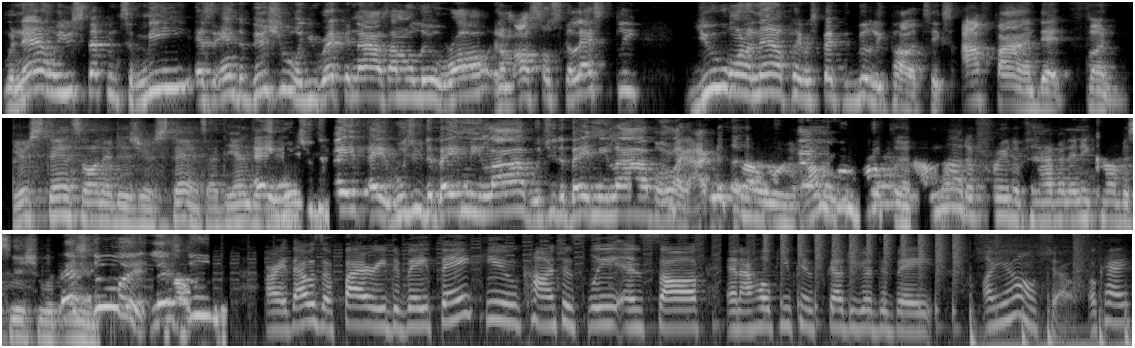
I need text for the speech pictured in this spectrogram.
when now when you step into me as an individual and you recognize I'm a little raw and I'm also scholastically you want to now play respectability politics. I find that funny. Your stance on it is your stance. At the end hey, of the would day, you debate? Hey, would you debate me live? Would you debate me live on like? I, I'm from Brooklyn. I'm not afraid of having any conversation with. Let's anyone. do it. Let's do it. All right, that was a fiery debate. Thank you, Consciously and Soft, and I hope you can schedule your debate on your own show. Okay.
